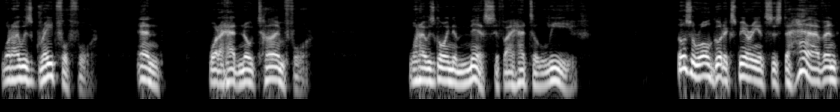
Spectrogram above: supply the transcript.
what I was grateful for, and what I had no time for, what I was going to miss if I had to leave. Those are all good experiences to have and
